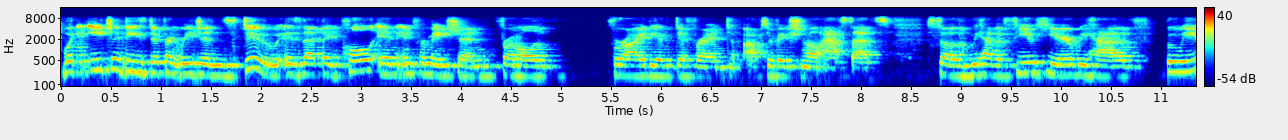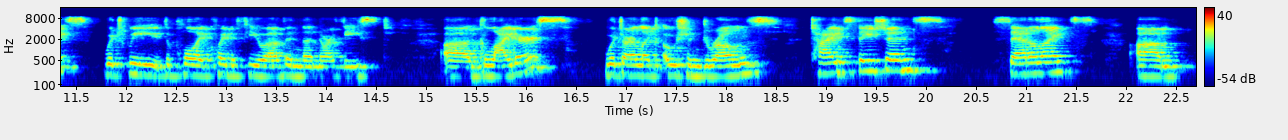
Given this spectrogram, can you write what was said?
What each of these different regions do is that they pull in information from a variety of different observational assets. So we have a few here. We have buoys, which we deploy quite a few of in the Northeast, uh, gliders, which are like ocean drones, tide stations, satellites, um,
